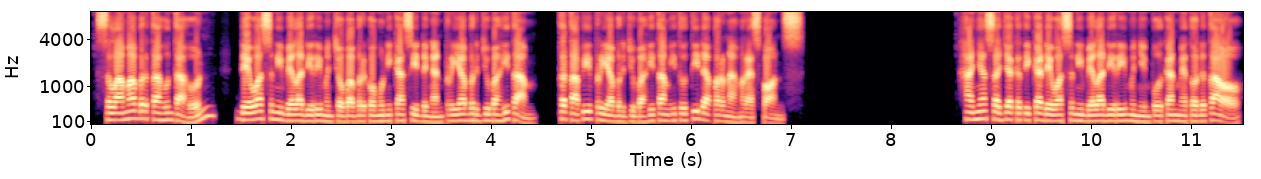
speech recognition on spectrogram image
Selama bertahun-tahun, Dewa Seni Bela Diri mencoba berkomunikasi dengan pria berjubah hitam, tetapi pria berjubah hitam itu tidak pernah merespons. Hanya saja ketika Dewa Seni Bela Diri menyimpulkan metode Tao,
